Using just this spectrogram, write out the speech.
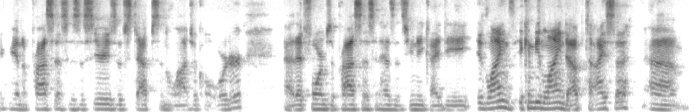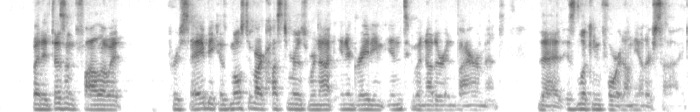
again a process is a series of steps in a logical order uh, that forms a process. It has its unique ID. It lines it can be lined up to ISA, um, but it doesn't follow it per se because most of our customers were not integrating into another environment that is looking for it on the other side.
